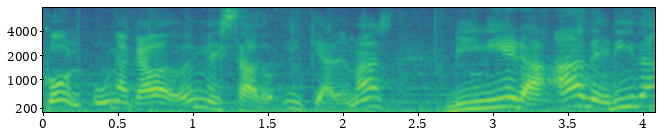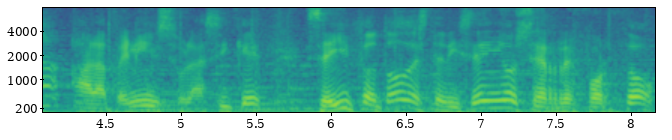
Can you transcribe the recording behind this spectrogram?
con un acabado enmesado y que además viniera adherida a la península. Así que se hizo todo este diseño, se reforzó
